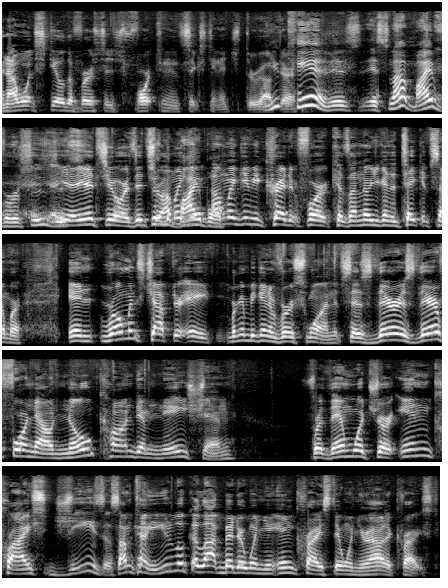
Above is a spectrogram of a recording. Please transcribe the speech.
and I won't steal the verses 14 and 16 that you threw out You there. You can. It's it's not my verses. Yeah, It's- it's yours. It's, in yours. I'm gonna give-. I'm going to give you credit for it because I know you're going to take it somewhere. In Romans chapter 8, we're going to begin in verse 1. It says, There is therefore now no condemnation for them which are in Christ Jesus. I'm telling you, you look a lot better when you're in Christ than when you're out of Christ.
